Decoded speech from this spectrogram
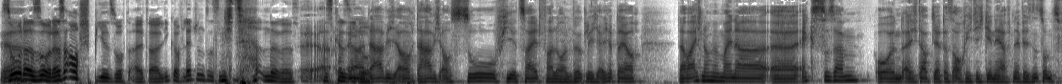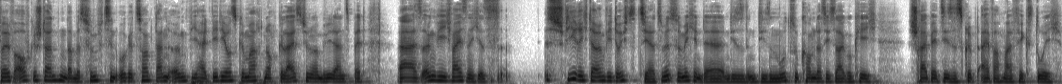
ja. So oder so, das ist auch Spielsucht, Alter. League of Legends ist nichts anderes. Ja, das Casino. Ja, da habe ich auch, da habe ich auch so viel Zeit verloren, wirklich. Ich habe da ja auch, da war ich noch mit meiner äh, Ex zusammen und ich glaube, die hat das auch richtig genervt. Ne? Wir sind so um 12 aufgestanden, dann bis 15 Uhr gezockt, dann irgendwie halt Videos gemacht, noch geleistet und wieder ins Bett. Ja, ist irgendwie, ich weiß nicht, ist ist schwierig, da irgendwie durchzuziehen. Zumindest für mich in, der, in, diese, in diesen Mut zu kommen, dass ich sage, okay, ich schreibe jetzt dieses Skript einfach mal fix durch.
